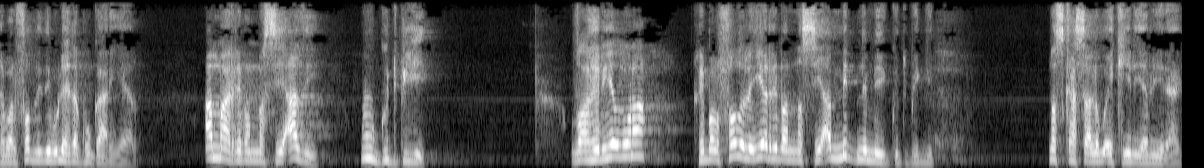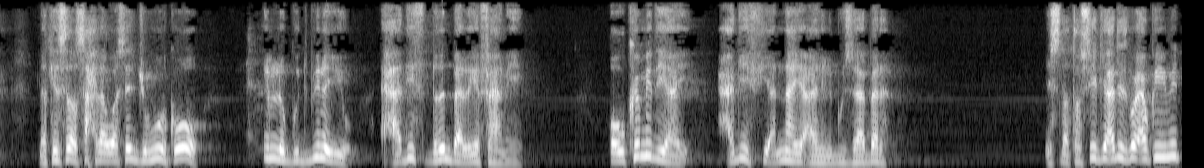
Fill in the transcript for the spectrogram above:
ribalfadlidii buu lixdan ku gaar yeelay amaa ribanasiicadii wuu gudbiyey daahiriyaduna ribalfadli iyo ribanasiica midna may gudbinin naskaasaa lagu ekeynaya bay laakiin sida saxda waa sida jumhuurka oo in la gudbinayo axaadiis badan baa laga fahmaya oo uu ka mid yahay xadiidkii annahyi can ilmusaabana isla tafsiirkii xadiiska waxaa ku yimid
